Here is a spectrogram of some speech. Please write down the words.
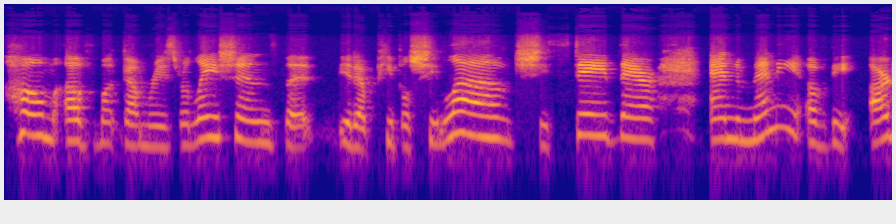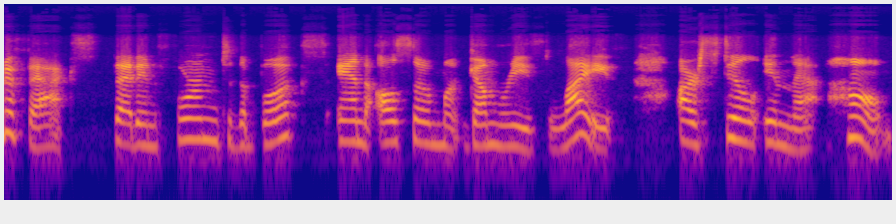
home of Montgomery's relations that, you know, people she loved, she stayed there. And many of the artifacts that informed the books and also Montgomery's life are still in that home.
